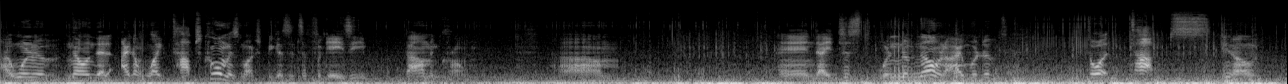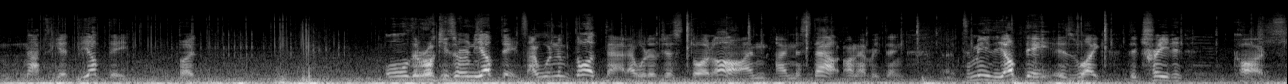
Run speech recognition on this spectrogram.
I wouldn't have known that I don't like Topps Chrome as much because it's a Fugazi Bowman Chrome. Um, and I just wouldn't have known. I would have thought Topps, you know, not to get the update, but all the rookies are in the updates. I wouldn't have thought that. I would have just thought, oh, I'm, I missed out on everything. Uh, to me, the update is like the traded cards.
